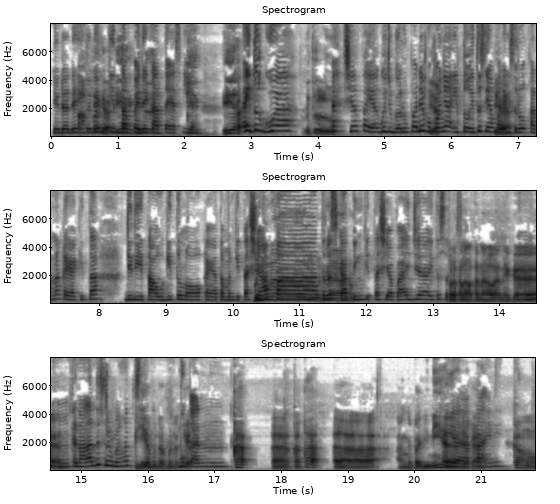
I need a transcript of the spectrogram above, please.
Yaudah deh itu Apa deh. ya? kitab Iya, gitu deh. Iya. Iya Eh itu gue itu lu Eh siapa ya? Gue juga lupa deh pokoknya itu itu sih yang Iya. paling seru karena kayak kita jadi tahu gitu loh kayak teman kita siapa, Bener, terus bener. cutting kita siapa aja itu seru sih. perkenal-kenalan ya kan Mm, kenalan tuh seru banget sih. Iya, itu. bener-bener. Bukan kak eh, kakak eh anggap lagi nih ya, Iya, ya kan Kak, ini. Kak mau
